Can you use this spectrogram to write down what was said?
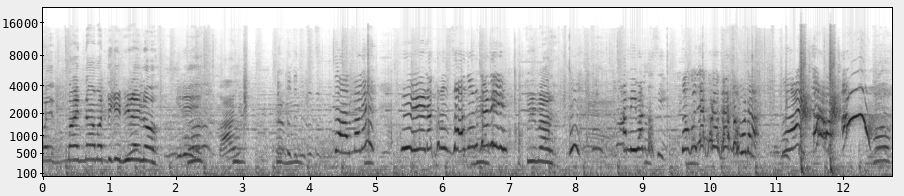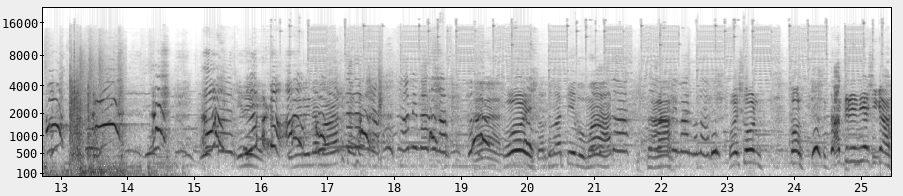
ওই মাই না আমার দিকে ভিড়াইলো তার মানে এটা কোনো জাদুর গাড়ি তুই মার আমি মারতাছি তোকে যে কোনো কাজ হব না আমি মারবো না হ্যাঁ ওই তোর তো মারতে হইবো, মার সারা আমি মারবো না ওই শোন চল দাঁত নিয়ে শিকার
